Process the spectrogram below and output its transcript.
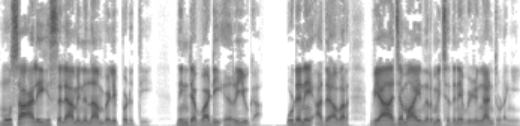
മൂസ അലിഹിസ്സലാമിന് നാം വെളിപ്പെടുത്തി നിന്റെ വടി എറിയുക. ഉടനെ അത് അവർ വ്യാജമായി നിർമ്മിച്ചതിനെ വിഴുങ്ങാൻ തുടങ്ങി.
